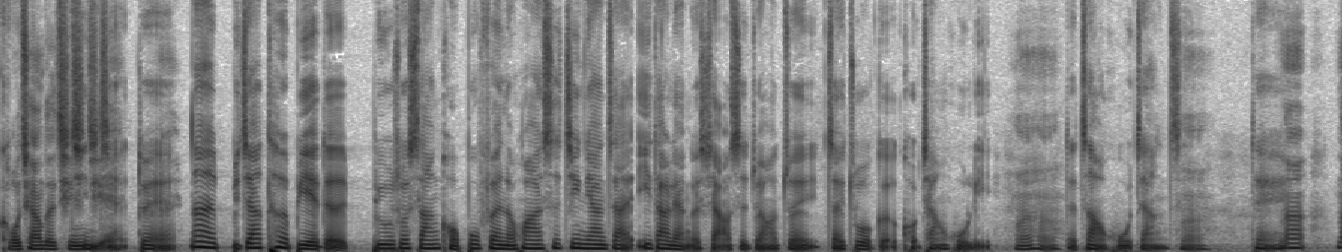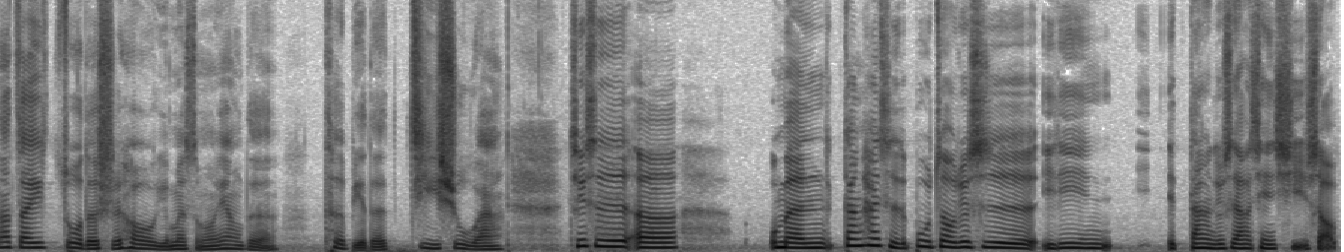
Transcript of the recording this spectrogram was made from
口腔的清洁。对，对那比较特别的，比如说伤口部分的话，是尽量在一到两个小时就要再再做个口腔护理的照护，这样子。嗯、对。那那在做的时候有没有什么样的特别的技术啊？其实呃，我们刚开始的步骤就是一定，当然就是要先洗手。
